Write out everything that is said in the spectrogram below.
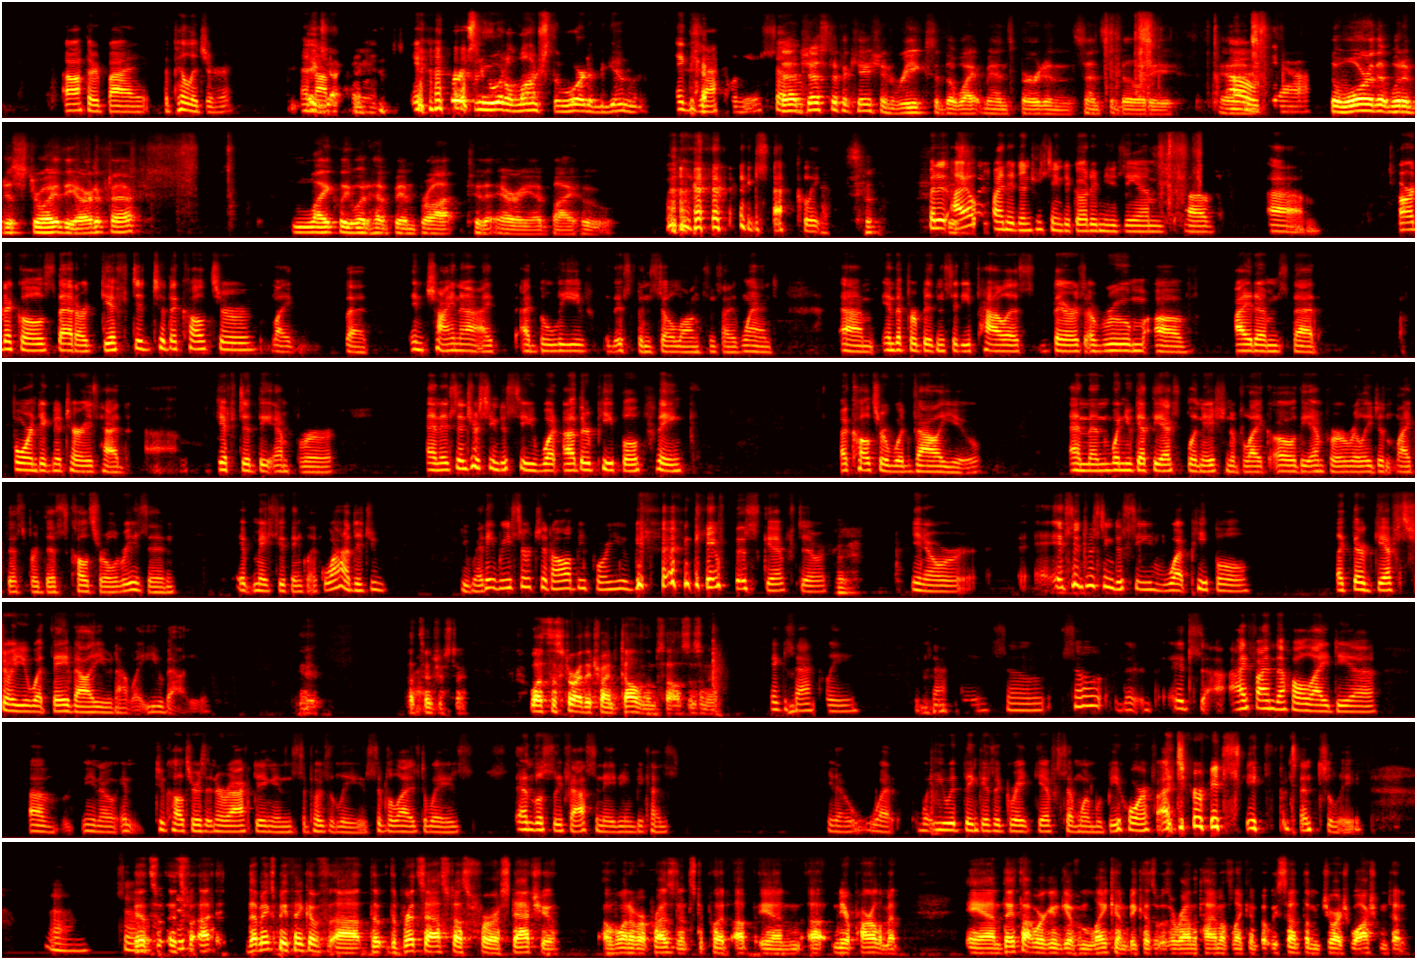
authored by the pillager and exactly. not the person who would have launched the war to begin with. Exactly. So that justification reeks of the white man's burden sensibility. And oh yeah. The war that would have destroyed the artifact likely would have been brought to the area by who? exactly. but it, I always find it interesting to go to museums of um, articles that are gifted to the culture, like that in China. I I believe it's been so long since I went. Um, in the Forbidden City Palace, there's a room of items that foreign dignitaries had um, gifted the emperor, and it's interesting to see what other people think a culture would value. And then when you get the explanation of like oh the emperor really didn't like this for this cultural reason it makes you think like wow did you do any research at all before you gave this gift or you know or it's interesting to see what people like their gifts show you what they value not what you value. Yeah. That's interesting. Well it's the story they're trying to tell themselves isn't it? Exactly. Mm-hmm. Exactly. So so it's i find the whole idea of you know in two cultures interacting in supposedly civilized ways endlessly fascinating because you know what what you would think is a great gift someone would be horrified to receive potentially um so it's, it's uh, that makes me think of uh, the, the brits asked us for a statue of one of our presidents to put up in uh, near parliament and they thought we were going to give them Lincoln because it was around the time of Lincoln, but we sent them George Washington,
